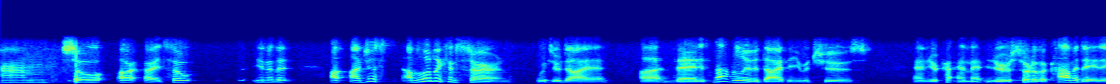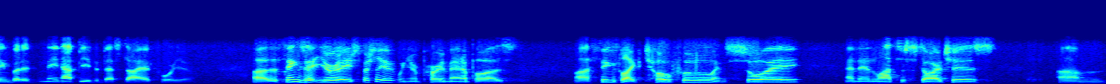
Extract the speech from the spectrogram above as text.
Um, So, all right. So, you know, that I'm just I'm a little bit concerned with your diet uh, that it's not really the diet that you would choose, and you're and that you're sort of accommodating, but it may not be the best diet for you. Uh, the things at your age, especially when you're perimenopause, uh, things like tofu and soy, and then lots of starches, um,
